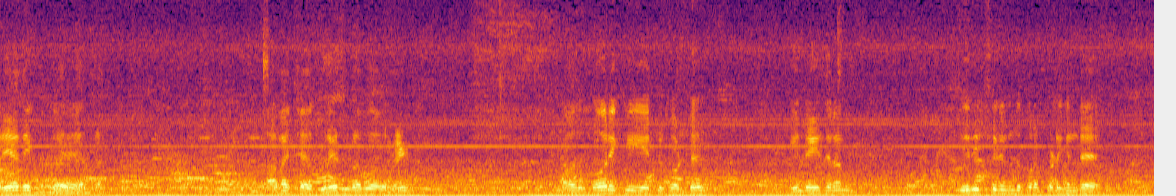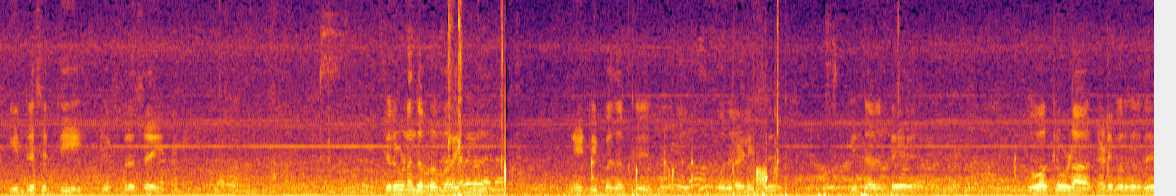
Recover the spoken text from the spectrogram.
மரியாதைக்கு அமைச்சர் சுரேஷ் பிரபு அவர்கள் நமது கோரிக்கையை ஏற்றுக்கொண்டு இன்றைய தினம் திருச்சியிலிருந்து புறப்படுகின்ற இன்டர்சிட்டி எக்ஸ்பிரஸை திருவனந்தபுரம் வரைக்கும் நீட்டிப்பதற்கு ஒப்புதல் அளித்து இன்று அதனுடைய துவக்க விழா நடைபெறுகிறது.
